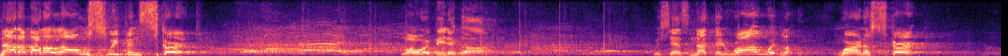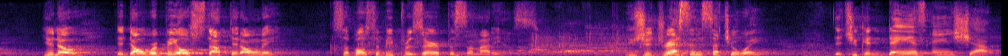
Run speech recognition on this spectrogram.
It's not about a long sweeping skirt. Glory be to God. Which there's nothing wrong with wearing a skirt, you know, that don't reveal stuff that only supposed to be preserved for somebody else. You should dress in such a way that you can dance and shout.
